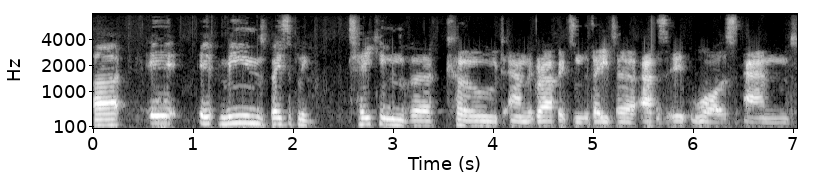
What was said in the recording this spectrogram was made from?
Uh, it, it means basically taking the code and the graphics and the data as it was and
